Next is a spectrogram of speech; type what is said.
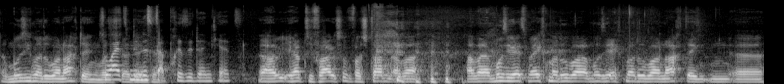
da muss ich mal drüber nachdenken. So was ich als da denke. Ministerpräsident jetzt. Ja, ihr habt die Frage schon verstanden, aber, aber da muss ich jetzt mal echt mal drüber, muss ich echt mal drüber nachdenken. Äh,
